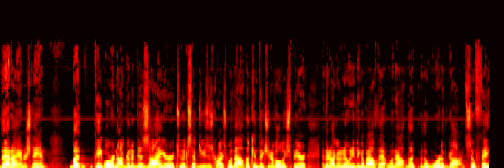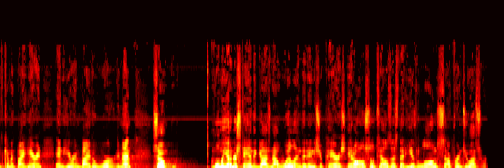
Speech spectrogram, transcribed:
That I understand. But people are not going to desire to accept Jesus Christ without the conviction of the Holy Spirit, and they're not going to know anything about that without the, the Word of God. So faith cometh by hearing, and hearing by the Word. Amen? So when we understand that God's not willing that any should perish, it also tells us that He is long suffering to usward.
